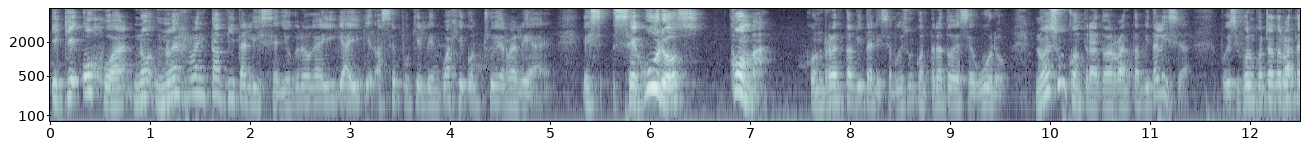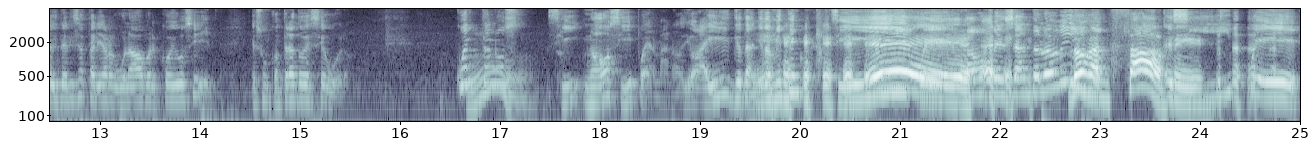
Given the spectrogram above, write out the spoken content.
Y que, ojo, ah, no, no es renta vitalicia. Yo creo que ahí, ahí quiero hacer porque el lenguaje construye realidades. Es seguros, coma, con renta vitalicia, porque es un contrato de seguro. No es un contrato de renta vitalicia. Porque si fuera un contrato de Claro. renta vitalicia estaría regulado por el Código Civil. Es un contrato de seguro. Cuéntanos. Mm. Sí, no, sí, pues hermano. Yo ahí, yo, ta- yo también tengo. Sí, ¡Eh! pues, estamos pensando lo mismo. Logan sabe. Eh, Sí, pues.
